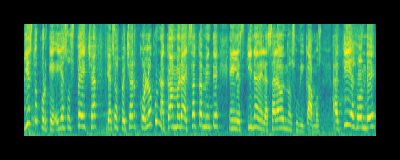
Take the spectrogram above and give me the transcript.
Y esto porque ella sospecha, y al sospechar coloca una cámara exactamente en la esquina de la sala donde nos ubicamos. Aquí es donde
